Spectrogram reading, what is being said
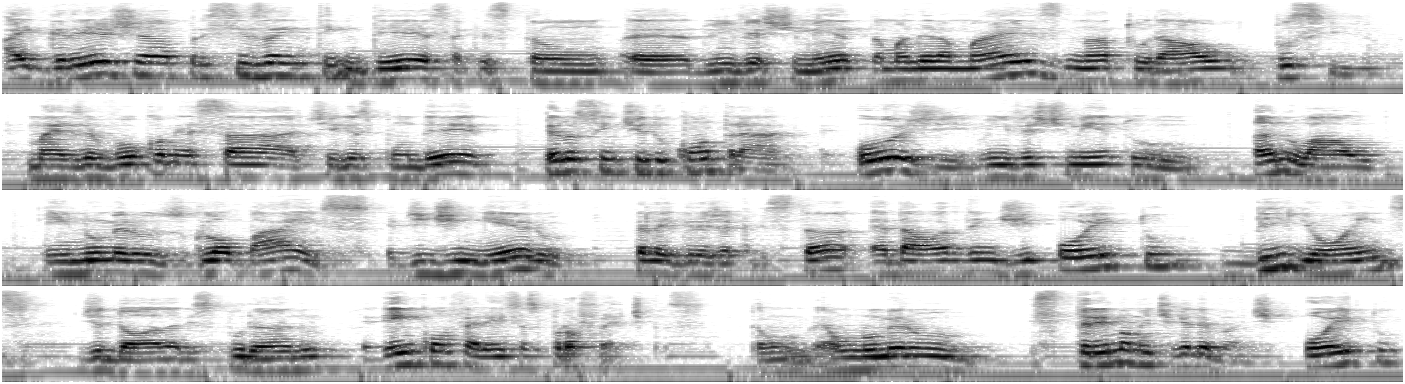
a igreja precisa entender essa questão é, do investimento da maneira mais natural possível. Mas eu vou começar a te responder pelo sentido contrário. Hoje, o investimento anual em números globais de dinheiro pela igreja cristã é da ordem de 8 bilhões de dólares por ano em conferências proféticas. Então é um número extremamente relevante. 8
